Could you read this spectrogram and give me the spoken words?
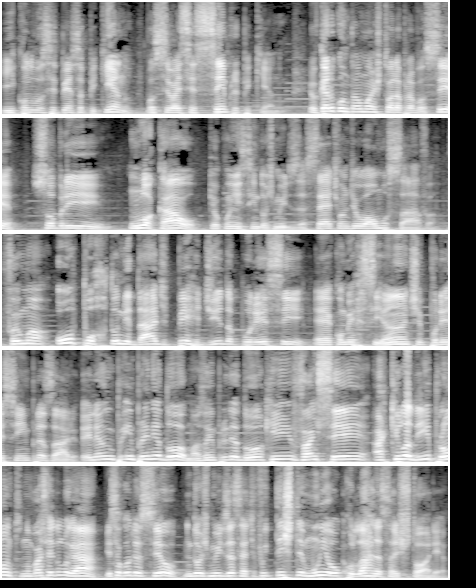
E quando você pensa pequeno, você vai ser sempre pequeno. Eu quero contar uma história para você sobre um local que eu conheci em 2017 onde eu almoçava. Foi uma oportunidade perdida por esse é, comerciante, por esse empresário. Ele é um empreendedor, mas é um empreendedor que vai ser aquilo ali, pronto, não vai sair do lugar. Isso aconteceu em 2017. Eu fui testemunha ocular dessa história.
